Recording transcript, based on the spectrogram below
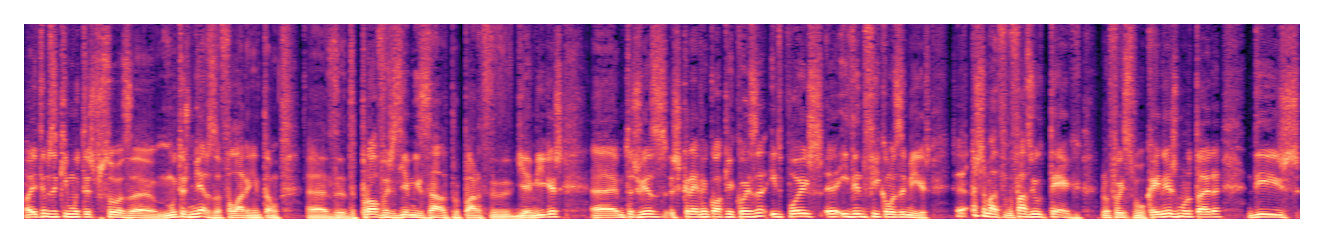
Olha, temos aqui muitas pessoas, uh, muitas mulheres a falarem então uh, de, de, provas de amizade por parte de, amigas. Uh, muitas vezes escrevem qualquer coisa e depois identificam as amigas. A chamada, fazem o tag no Facebook. A Inês Morteira diz,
